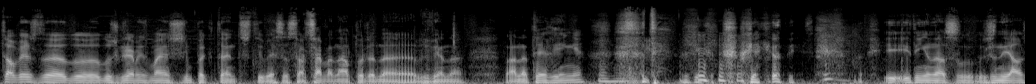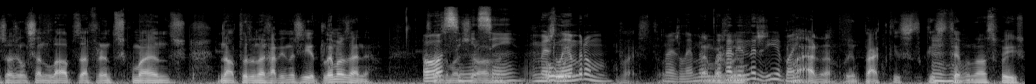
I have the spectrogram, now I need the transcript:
talvez de, de, dos Grêmios mais impactantes tive essa sorte. Estava na altura na, vivendo lá na Terrinha. Uhum. o que é que eu disse? E, e, tinha o nosso genial Jorge Alexandre Lopes à frente dos comandos, na altura na Rádio Energia. Te lembras, Ana? Oh, sim, jovem. sim. Mas lembro-me. Mas lembro-me da Rádio Energia, bem. Claro, o impacto que isso, que isso uhum. teve no nosso país.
